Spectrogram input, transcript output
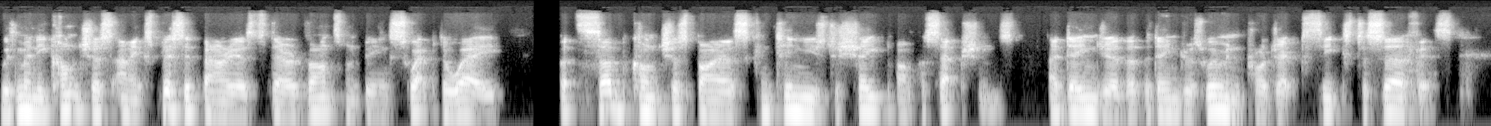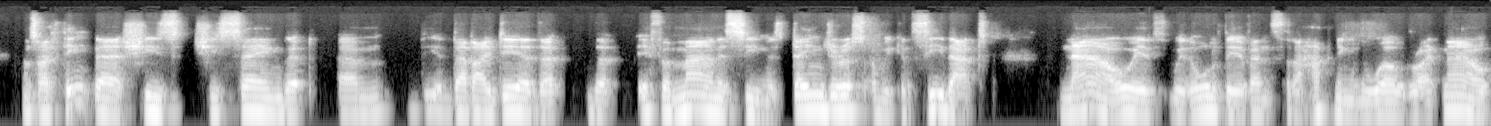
with many conscious and explicit barriers to their advancement being swept away. But subconscious bias continues to shape our perceptions, a danger that the Dangerous Women Project seeks to surface. And so I think there she's she's saying that um, that idea that that if a man is seen as dangerous, and we can see that now with with all of the events that are happening in the world right now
